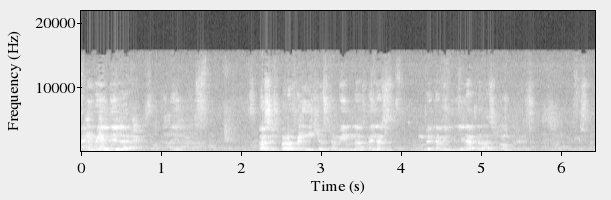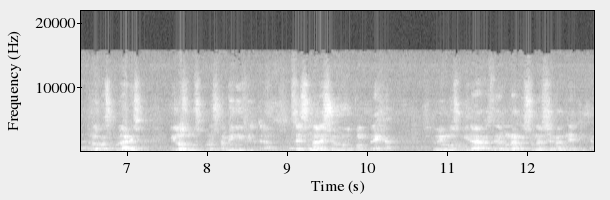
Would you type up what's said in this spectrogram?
a nivel de, la, de los espacios paraferningios, también unas venas completamente dilatadas con otras estructuras vasculares y los músculos también infiltrados. es una lesión muy compleja. Tuvimos que ir a hacer una resonancia magnética.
